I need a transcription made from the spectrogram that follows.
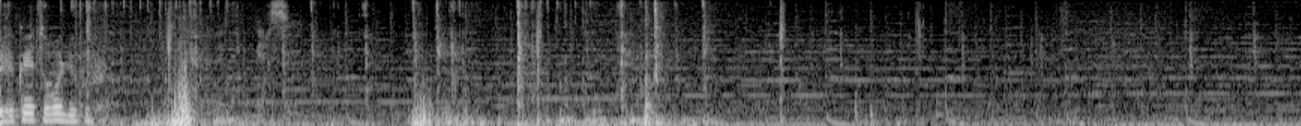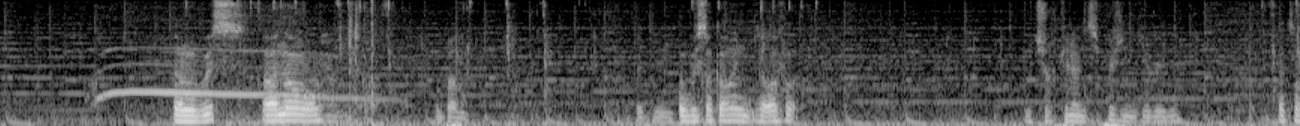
Je connais ton rôle du coup. Merci. Un Mongoose. Ah non, Oh, pardon. Pas de... Mongoose encore une dernière fois. Faut que tu recules un petit peu, j'ai une KBD. Attends.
